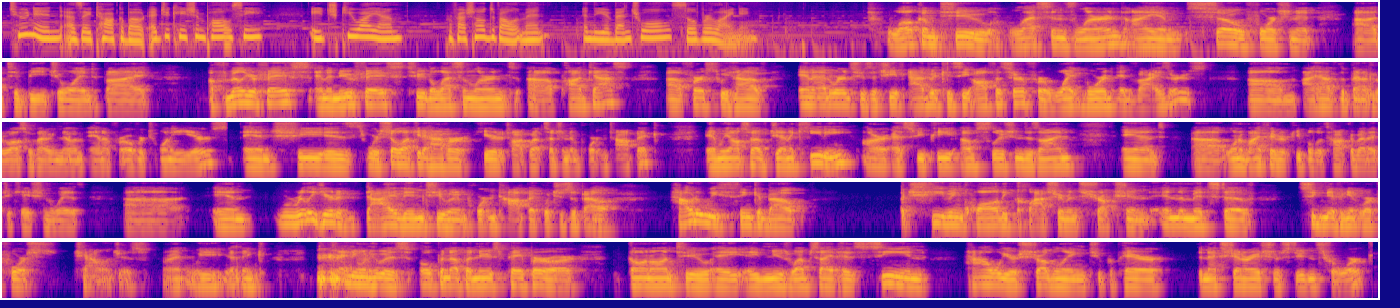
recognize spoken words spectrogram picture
Tune in as they talk about education policy, HQIM, professional development, and the eventual silver lining. Welcome to Lessons Learned. I am so fortunate uh, to be joined by a familiar face and a new face to the Lesson Learned uh, podcast. Uh, first, we have Anna Edwards, who's the Chief Advocacy Officer for Whiteboard Advisors. Um, I have the benefit of also having known Anna for over 20 years, and she is, we're so lucky to have her here to talk about such an important topic. And we also have Jenna Keaney, our SVP of Solution Design, and uh, one of my favorite people to talk about education with. Uh, and we're really here to dive into an important topic, which is about how do we think about achieving quality classroom instruction in the midst of significant workforce challenges, right? We, I think anyone who has opened up a newspaper or gone on to a, a news website has seen how we are struggling to prepare the next generation of students for work.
